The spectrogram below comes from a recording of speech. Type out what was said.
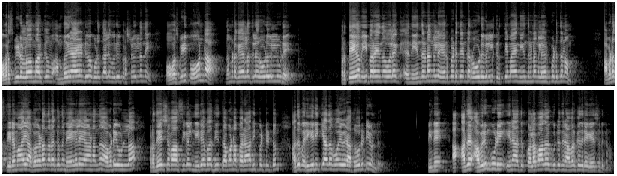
ഓവർ സ്പീഡ് ഉള്ളവന്മാർക്ക് അമ്പതിനായിരം രൂപ കൊടുത്താലും ഒരു പ്രശ്നമില്ലെന്നേ ഓവർ സ്പീഡിൽ പോകണ്ട നമ്മുടെ കേരളത്തിലെ റോഡുകളിലൂടെ. പ്രത്യേകം ഈ പറയുന്ന പോലെ നിയന്ത്രണങ്ങൾ ഏർപ്പെടുത്തേണ്ട റോഡുകളിൽ കൃത്യമായ നിയന്ത്രണങ്ങൾ ഏർപ്പെടുത്തണം. അവിടെ സ്ഥിരമായി അപകടം നടക്കുന്ന മേഖലയാണെന്ന് അവിടെയുള്ള പ്രദേശവാസികൾ നിരവധി തവണ പരാതിപ്പെട്ടിട്ടും അത് പരിഹരിക്കാതെ പോയ ഒരു അതോറിറ്റി ഉണ്ട്. പിന്നെ അത് അവരും കൂടി ഇതിനകത്ത് കൊലപാതക കുറ്റത്തിന് അവർക്കെതിരെ കേസെടുക്കണം.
